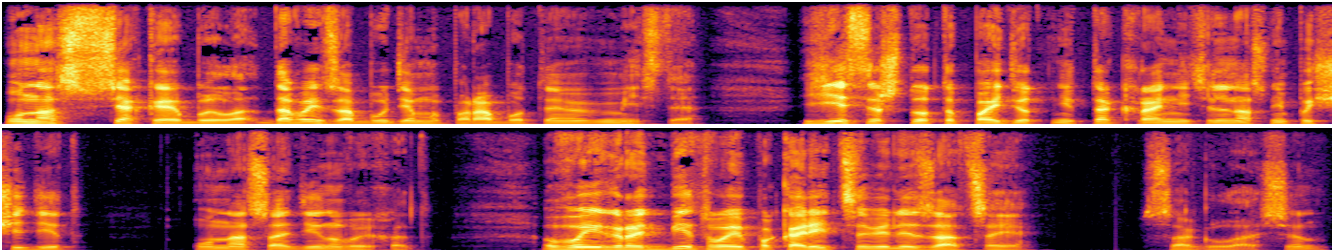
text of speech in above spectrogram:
У нас всякое было. Давай забудем и поработаем вместе. Если что-то пойдет не так, хранитель нас не пощадит. У нас один выход. Выиграть битву и покорить цивилизации. Согласен.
